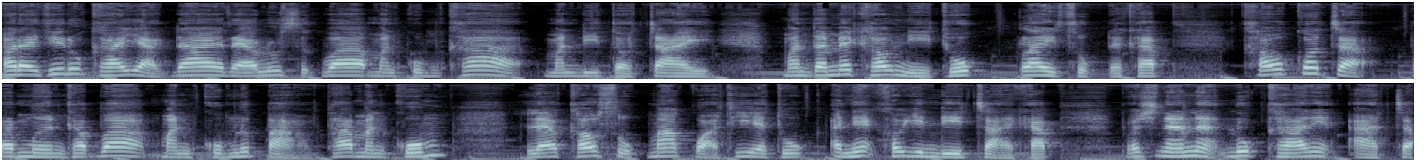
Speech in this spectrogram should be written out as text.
อะไรที่ลูกค้าอยากได้แล้วรู้สึกว่ามันคุ้มค่ามันดีต่อใจ มันทำให้เขาหนีทุกข์ใกล้สุขนะครับเขาก็จะประเมินครับว่ามันคุ้มหรือเปล่า ถ้ามันคุ้ม แล้วเขาสุขมากกว่าที่จะทุกข์อันนี้เขายินดีจ่ายครับ เพราะฉะนั้นน่ะลูกค้าเนี่ยอาจจะ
